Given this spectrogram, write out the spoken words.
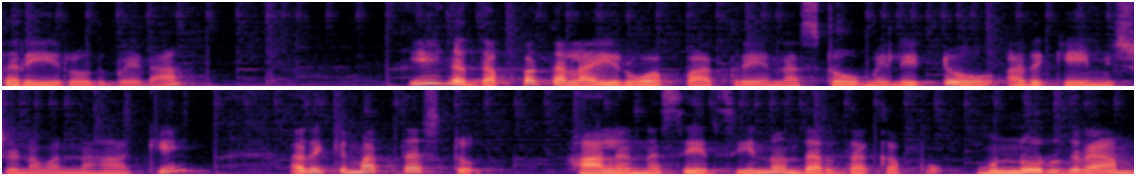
ತರಿ ಇರೋದು ಬೇಡ. ಈಗ ದಪ್ಪ ತಲ ಇರುವ ಪಾತ್ರೆಯನ್ನು ಸ್ಟವ್ ಮೇಲಿಟ್ಟು ಅದಕ್ಕೆ ಈ ಮಿಶ್ರಣವನ್ನು ಹಾಕಿ ಅದಕ್ಕೆ ಮತ್ತಷ್ಟು ಹಾಲನ್ನು ಸೇರಿಸಿ. ಇನ್ನೊಂದು ಅರ್ಧ ಕಪ್ಪು. ಮುನ್ನೂರು ಗ್ರಾಮ್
